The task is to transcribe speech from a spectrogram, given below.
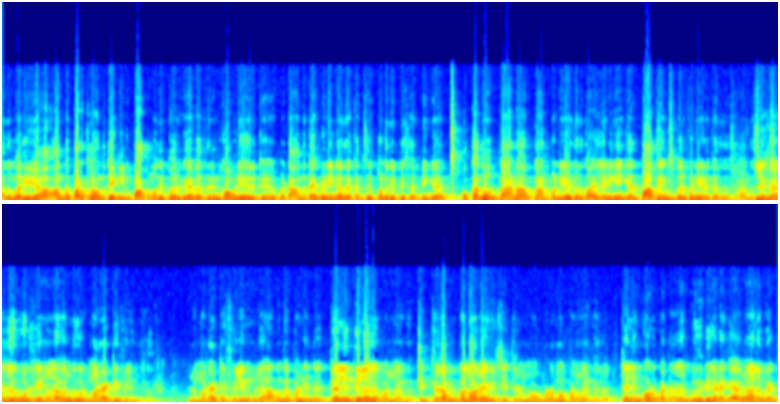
அது மாதிரி அந்த படத்தில் வந்துட்டு எங்களுக்கு பார்க்கும்போது இப்போ இருக்க எவர்கிரீன் காமெடியாக இருக்குது பட் அந்த டைமில் நீங்கள் அதை கன்சீவ் பண்ணது எப்படி சார் நீங்கள் உட்காந்து ஒரு பிளானாக பிளான் பண்ணி எழுதுறதா? இல்லை நீங்கள் எங்கேயாவது பார்த்து இன்ஸ்பயர் பண்ணி எடுக்கிறதா சார் அந்த இல்லை? சார் அது ஒரிஜினலாக வந்து ஒரு மராட்டி ஃபிலிம் சார் இந்த மராட்டி ஃபிலிமில் அவங்க பண்ணிட்டு தெலுங்கில் அதை பண்ணாங்க. சித்திரம் பலாரை விசித்திரம்னு ஒரு படமாக பண்ணாங்க அதை. தெலுங்கோட படம். அது வீடு கிடைக்காத நாலு பேர்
